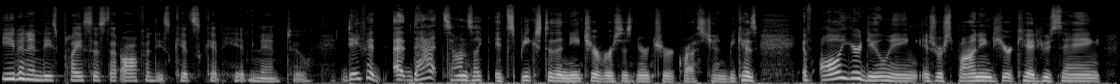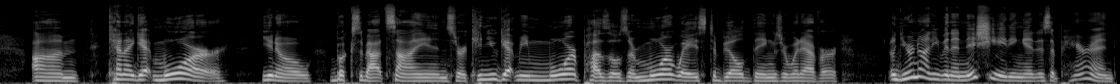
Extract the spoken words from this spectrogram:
even in these places that often these kids get hidden into. David, uh, that sounds like it speaks to the nature versus nurture question. Because if all you're doing is responding to your kid who's saying, um, Can I get more? you know, books about science, or can you get me more puzzles or more ways to build things or whatever? And you're not even initiating it as a parent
